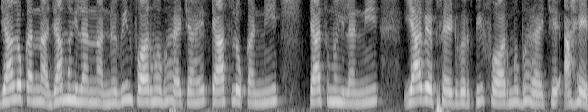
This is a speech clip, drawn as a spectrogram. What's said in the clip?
ज्या लोकांना ज्या महिलांना नवीन फॉर्म भरायचे आहेत त्याच लोकांनी त्याच महिलांनी या वेबसाईटवरती फॉर्म भरायचे आहेत.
